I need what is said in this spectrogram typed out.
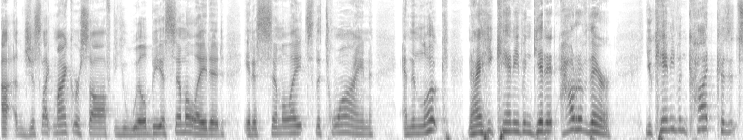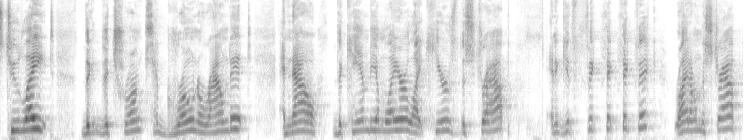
uh, just like Microsoft, you will be assimilated. It assimilates the twine. And then look, now he can't even get it out of there. You can't even cut because it's too late. The, the trunks have grown around it. And now the cambium layer, like here's the strap, and it gets thick, thick, thick, thick right on the strap.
